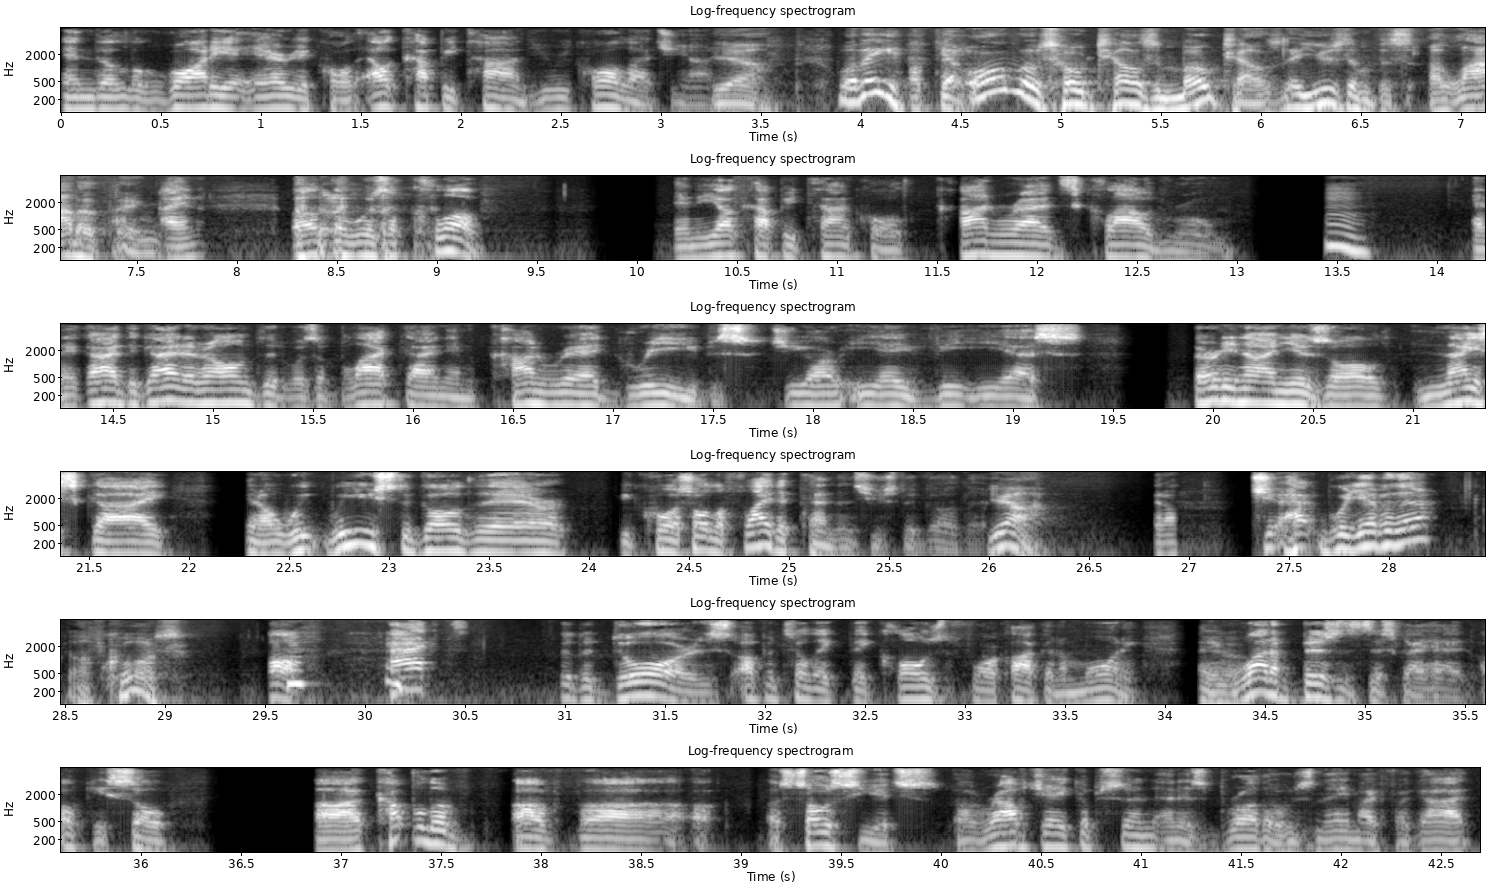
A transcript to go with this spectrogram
in the LaGuardia area called El Capitan. Do you recall that, Gian? Yeah. Well, they Okay. all those hotels and motels they use them for a lot of things. I, Well, there was a club in the El Capitan called Conrad's Cloud Room. Hmm. And the guy, the guy that owned it was a black guy named Conrad Greaves, G R E A V E S, 39 years old, nice guy. You know, we, we used to go there because all the flight attendants used to go there. Yeah, you- ha- Were you ever there? of course. Oh, packed to the doors up until they, they closed at four o'clock in the morning. I mean, Yeah. what a business this guy had. Okay, so uh, a couple of of uh, associates, uh, Ralph Jacobson and his brother, whose name I forgot,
